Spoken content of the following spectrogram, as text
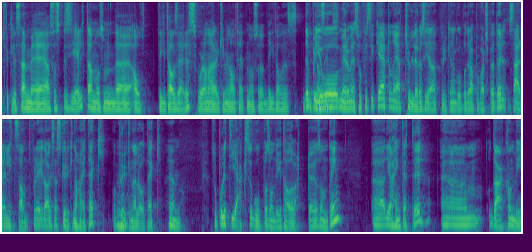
utvikle seg med, altså spesielt da, nå som det alt digitaliseres? Hvordan er det kriminaliteten også digitalis Det blir jo mer og mer sofistikert, og når jeg tuller og sier at purken er god på drap og fartsbøter, så er det litt sant. For i dag så er skurkene high-tech, og purken er low-tech. Ja. Så politiet er ikke så god på sånne digitale verktøy og sånne ting. Eh, De har hengt etter. Um, Og der kan vi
